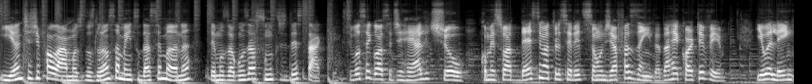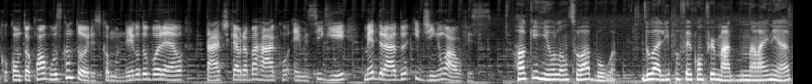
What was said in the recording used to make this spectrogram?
E antes de falarmos dos lançamentos da semana, temos alguns assuntos de destaque. Se você gosta de reality show, começou a 13ª edição de A Fazenda, da Record TV. E o elenco contou com alguns cantores, como Nego do Borel, Tati Quebra-Barraco, MC Gui, Medrado e Dinho Alves. Rock in Rio lançou A Boa. Dua Lipa foi confirmado na line-up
